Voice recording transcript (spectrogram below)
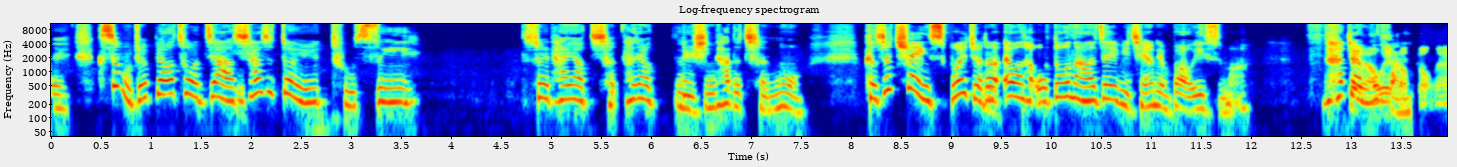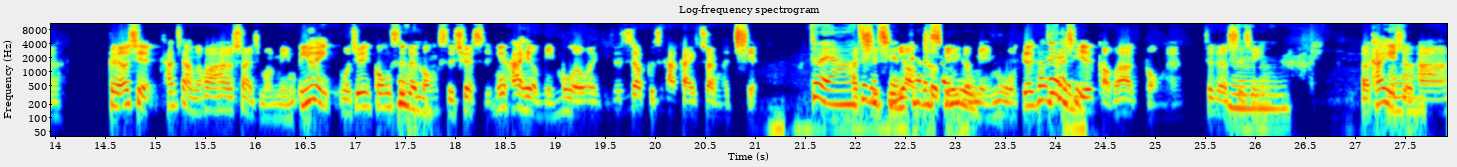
对。可是我觉得标错价，它是对于 to C，所以他要承，他要履行他的承诺。可是 Chase 不会觉得，哎，我我多拿了这一笔钱，有点不好意思吗？他居然不还。懂哎，对，而且他这样的话，他又算什么名？因为我觉得公司对公司确实，因为他也有名目的问题，就是这不是他该赚的钱。对啊，他其实要特别一个名目，但但是也搞不大懂哎，这个事情。呃，他也许有他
